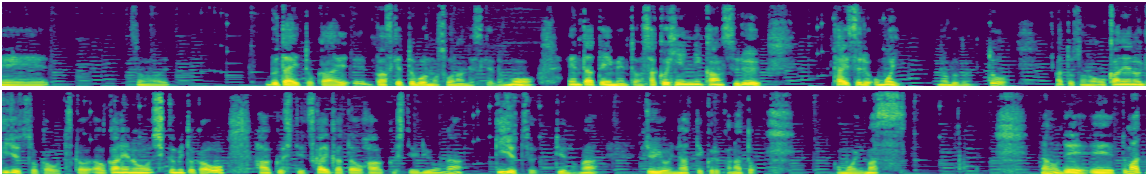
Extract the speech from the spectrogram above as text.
えー、その、舞台とかバスケットボールもそうなんですけども、エンターテインメントの作品に関する対する思いの部分と、あとそのお金の技術とかを使う、お金の仕組みとかを把握して、使い方を把握しているような技術っていうのが重要になってくるかなと思います。なので、えっ、ー、と、まあ、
